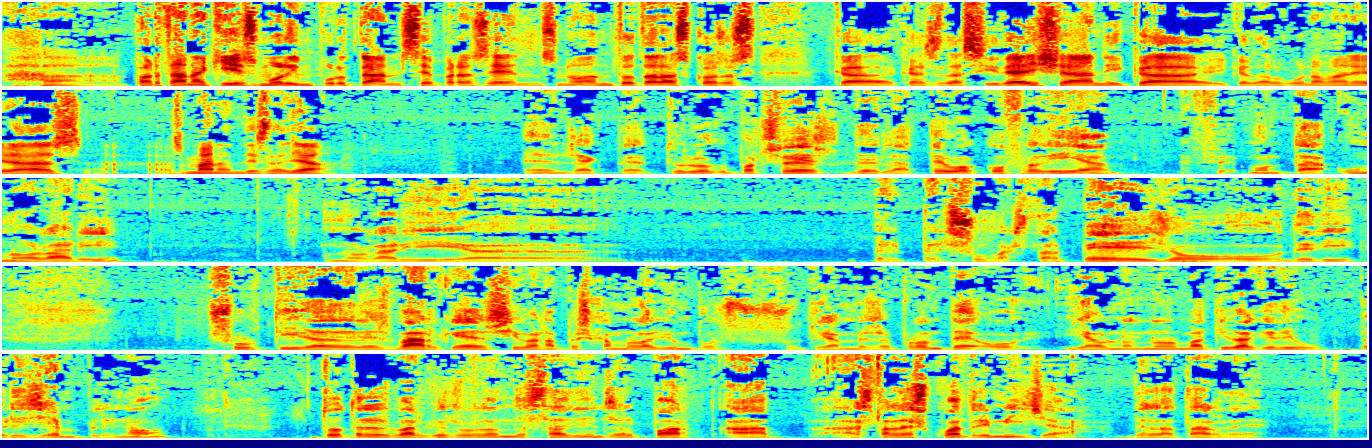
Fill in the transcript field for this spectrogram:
ah, per tant, aquí és molt important ser presents no? en totes les coses que, que es decideixen i que, i que d'alguna manera es, es manen des d'allà. Exacte. Tu el que pots fer és, de la teua cofradia, fer, muntar un horari, un horari eh, per, per subestar el peix o, o de dir sortida de les barques, si van a pescar amb la llum doncs sortiran més a pronte, o hi ha una normativa que diu, per exemple, no? Totes les barques hauran d'estar dins el port a, hasta les 4 i mitja de la tarda.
